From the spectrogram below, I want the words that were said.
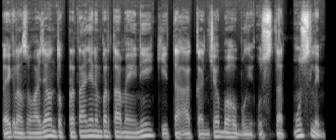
Baik langsung aja untuk pertanyaan yang pertama ini kita akan coba hubungi Ustadz Muslim.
